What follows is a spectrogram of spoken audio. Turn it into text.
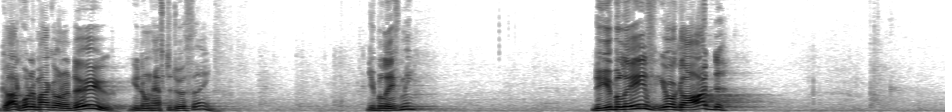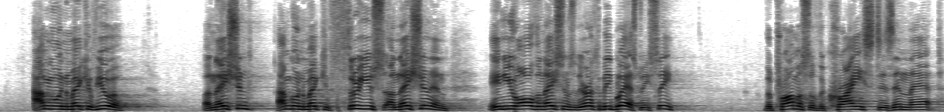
God, what am I going to do? You don't have to do a thing. Do you believe me? Do you believe your God? I'm going to make of you a, a nation. I'm going to make through you a nation, and in you all the nations of the earth will be blessed. And you see, the promise of the Christ is in that.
